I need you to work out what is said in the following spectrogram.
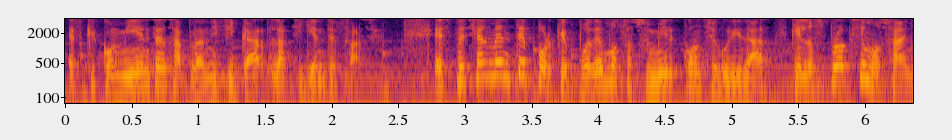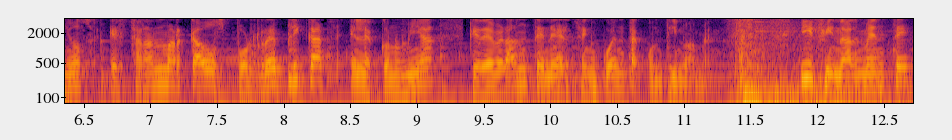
es que comiences a planificar la siguiente fase, especialmente porque podemos asumir con seguridad que los próximos años estarán marcados por réplicas en la economía que deberán tenerse en cuenta continuamente. Y finalmente,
